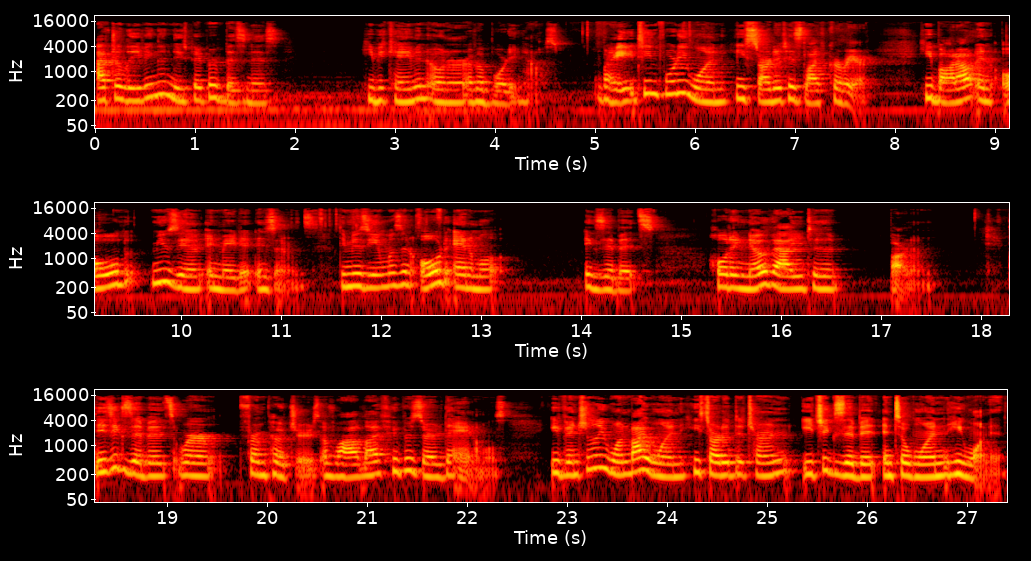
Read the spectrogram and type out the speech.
After leaving the newspaper business, he became an owner of a boarding house. By 1841, he started his life career. He bought out an old museum and made it his own. The museum was an old animal exhibits holding no value to the Barnum. These exhibits were from poachers of wildlife who preserved the animals. Eventually, one by one, he started to turn each exhibit into one he wanted.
